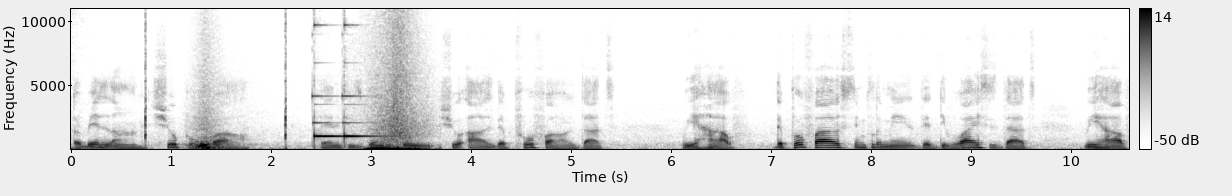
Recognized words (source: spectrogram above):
WLAN show profile. Then it is going to show, show us the profile that we have. The profile simply means the devices that we have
